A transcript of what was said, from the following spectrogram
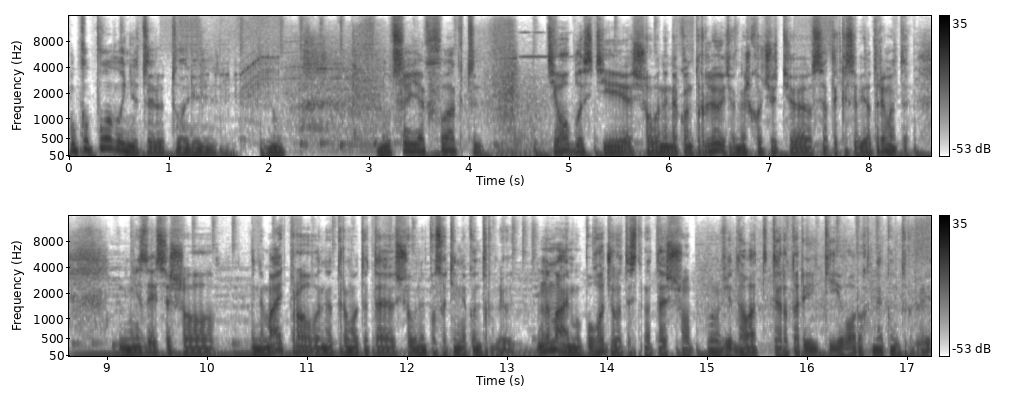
окуповані території, ну, ну це як факт. Ті області, що вони не контролюють, вони ж хочуть е, все-таки собі отримати. Мені здається, що не мають права вони отримати те, що вони по суті не контролюють. Не маємо погоджуватись на те, щоб віддавати території, які ворог не контролює.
